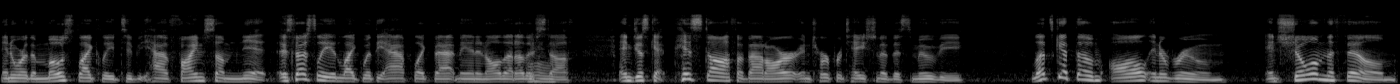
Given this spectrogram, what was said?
and who are the most likely to be, have find some nit especially in like with the Affleck Batman and all that other mm-hmm. stuff and just get pissed off about our interpretation of this movie? Let's get them all in a room and show them the film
